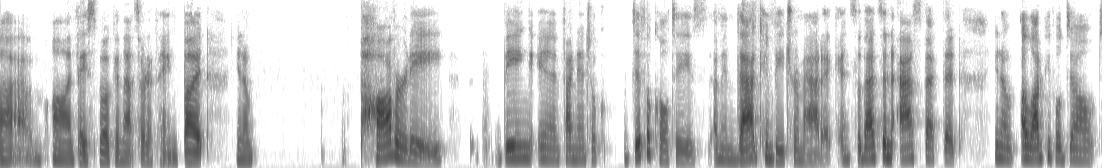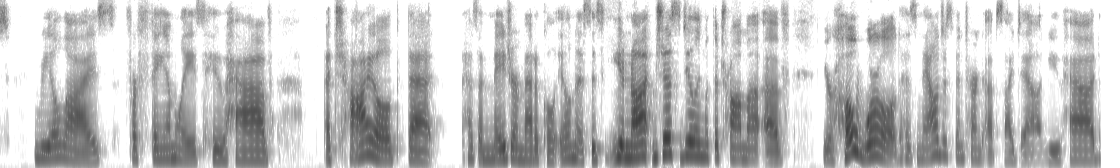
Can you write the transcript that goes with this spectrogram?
um, on Facebook and that sort of thing. But, you know, poverty, being in financial difficulties, I mean, that can be traumatic. And so that's an aspect that, you know, a lot of people don't realize for families who have a child that has a major medical illness is you're not just dealing with the trauma of your whole world has now just been turned upside down. You had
